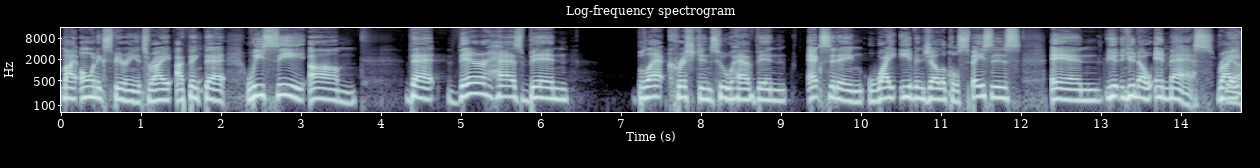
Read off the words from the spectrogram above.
my own experience, right? I think that we see um that there has been black Christians who have been exiting white evangelical spaces and you, you know in mass right Yeah.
